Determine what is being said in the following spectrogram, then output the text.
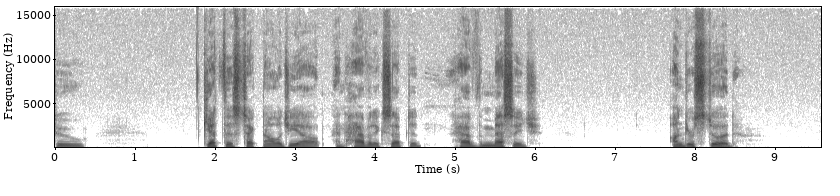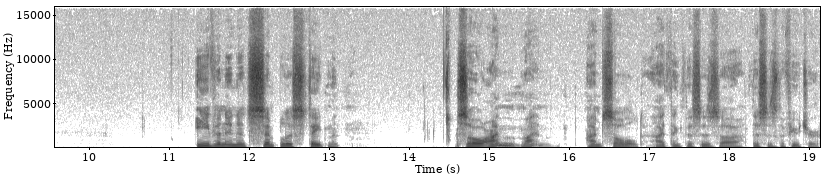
to get this technology out and have it accepted, have the message understood, even in its simplest statement. So I'm, I'm, I'm sold. I think this is, uh, this is the future.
